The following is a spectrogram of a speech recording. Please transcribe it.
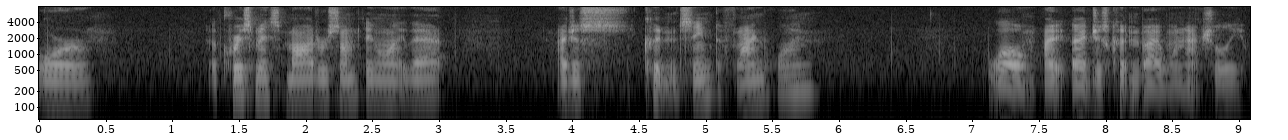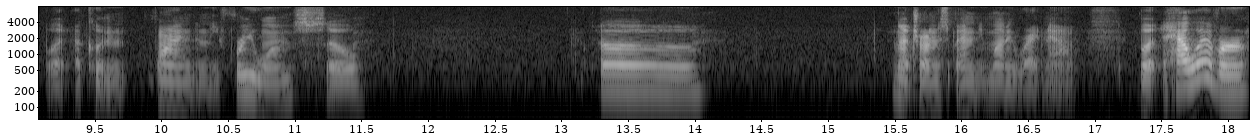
or a Christmas mod or something like that. I just couldn't seem to find one. Well, I, I just couldn't buy one actually, but I couldn't find any free ones, so uh I'm not trying to spend any money right now. But however,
